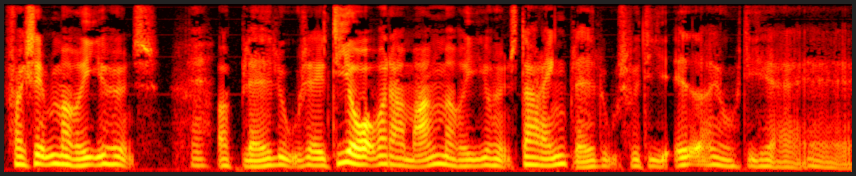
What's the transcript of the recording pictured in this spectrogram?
for eksempel mariehøns. Ja. og bladlus. Altså, de år, hvor der er mange mariehøns, der er der ingen bladlus, for de æder jo de her øh,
